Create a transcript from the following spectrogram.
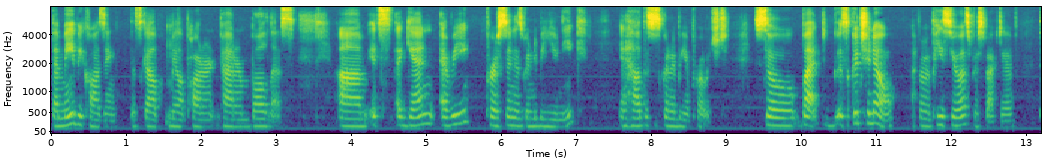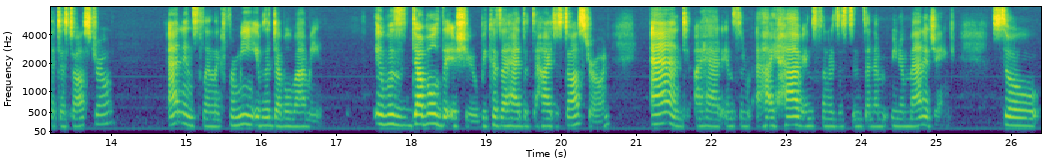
that may be causing the scalp male pattern, pattern baldness. Um, it's again, every person is going to be unique in how this is going to be approached. So, but it's good to know from a PCOS perspective that testosterone and insulin, like for me, it was a double whammy it was double the issue because I had the high testosterone and I had insulin I have insulin resistance and I'm you know managing. So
